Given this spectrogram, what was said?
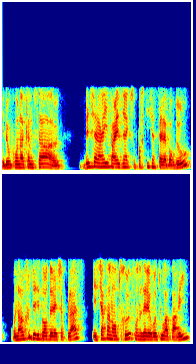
Et donc on a comme ça euh, des salariés parisiens qui sont partis s'installer à Bordeaux. On a recruté des Bordelais sur place et certains d'entre eux font des allers-retours à Paris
